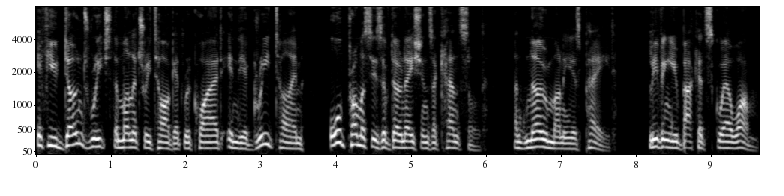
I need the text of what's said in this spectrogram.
If you don't reach the monetary target required in the agreed time, all promises of donations are cancelled and no money is paid, leaving you back at square one.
